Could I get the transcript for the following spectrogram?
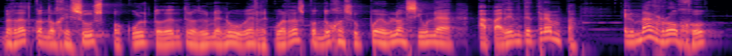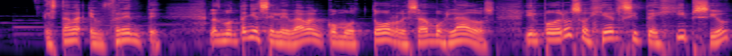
¿verdad? Cuando Jesús, oculto dentro de una nube, ¿recuerdas? Condujo a su pueblo hacia una aparente trampa. El mar rojo estaba enfrente. Las montañas se elevaban como torres a ambos lados y el poderoso ejército egipcio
